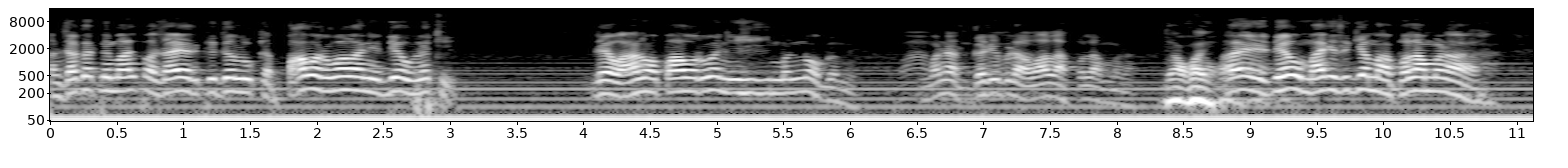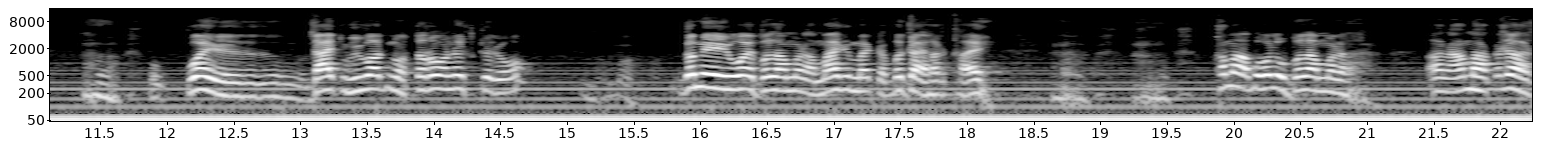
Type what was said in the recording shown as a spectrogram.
અને જગતની માલપા જાહેર કીધેલું કે પાવર વાળાની દેવ નથી. દેવ આનો પાવર હોય ને ઈ મને ન ગમે. મને ગરીબડા વાલા ભલામણા. અરે દેવ મારી જગ્યામાં ભલામણા કોઈ જાત વિવાદનો તરો નથી કર્યો. ગમે એ હોય ભલામણા મારી માટે બધા હરખાય. ખમા બોલું ભલામણા. અને આમાં કદાચ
